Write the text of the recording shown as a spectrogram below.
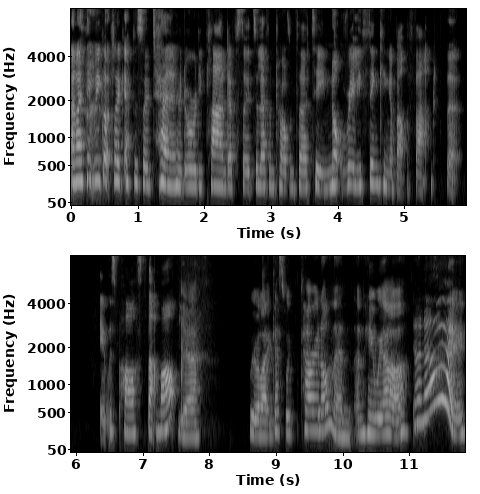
And I think we got to like episode 10 and had already planned episodes 11, 12, and 13, not really thinking about the fact that it was past that mark. yeah. We were like, guess we're carrying on then, and here we are. I know.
